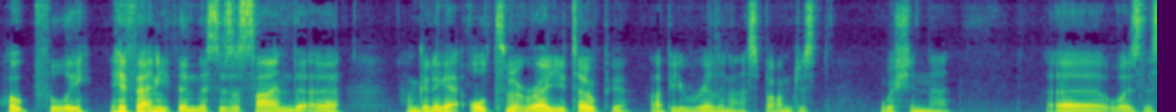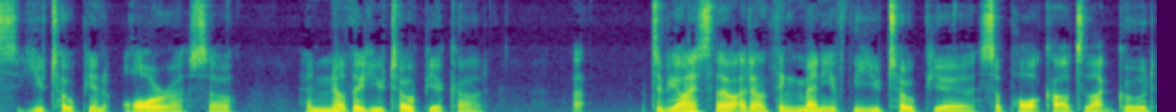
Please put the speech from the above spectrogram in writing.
Hopefully, if anything, this is a sign that uh, I'm going to get Ultimate Rare Utopia. That'd be really nice, but I'm just wishing there. Uh, what is this? Utopian Aura. So, another Utopia card. Uh, to be honest, though, I don't think many of the Utopia support cards are that good.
